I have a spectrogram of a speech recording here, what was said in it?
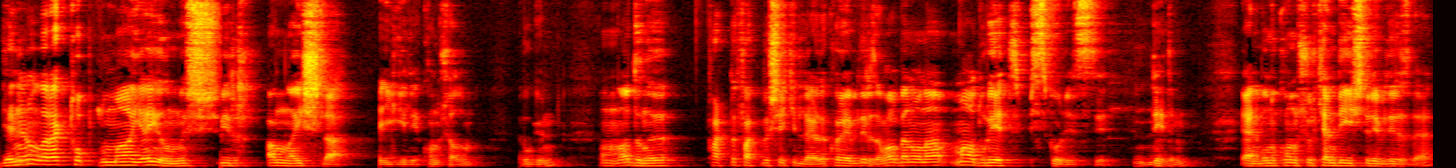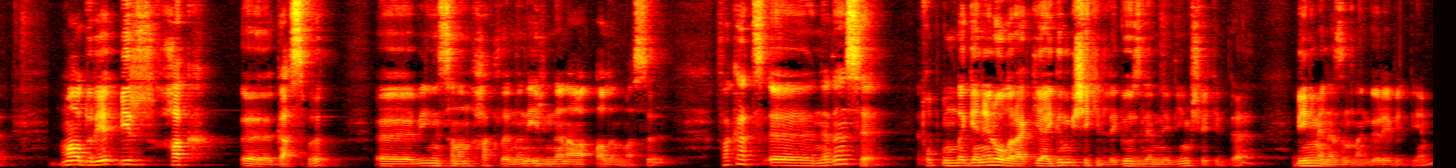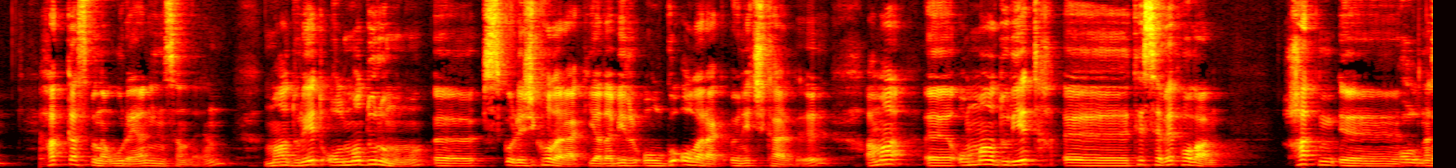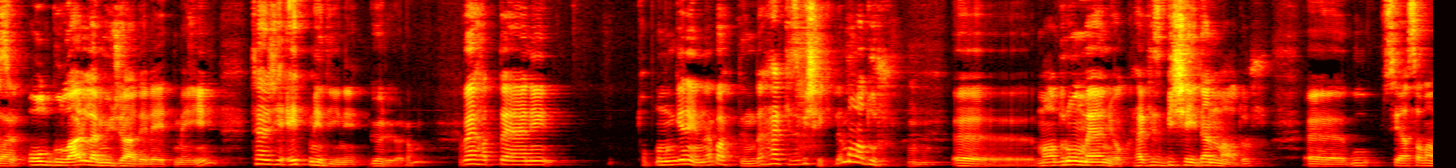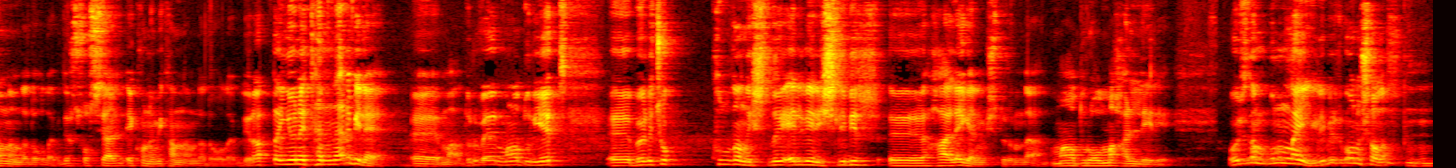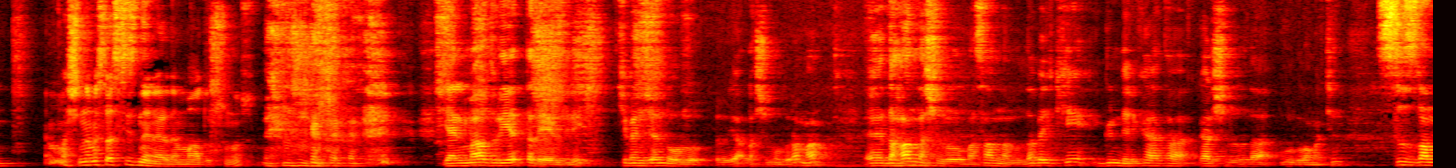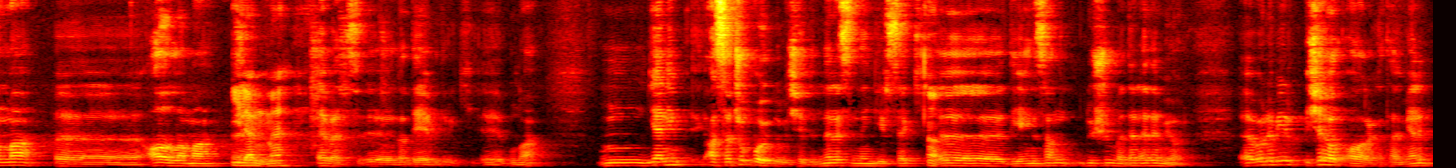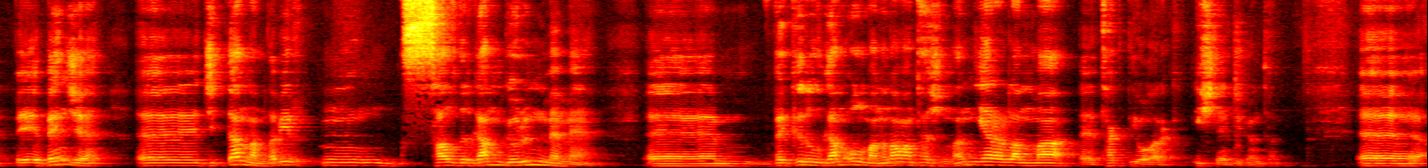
Genel olarak topluma yayılmış bir anlayışla ilgili konuşalım bugün. Onun adını farklı farklı şekillerde koyabiliriz ama ben ona mağduriyet psikolojisi dedim. Yani bunu konuşurken değiştirebiliriz de. Mağduriyet bir hak e, gaspı. E, bir insanın haklarının elinden alınması. Fakat e, nedense toplumda genel olarak yaygın bir şekilde gözlemlediğim şekilde benim en azından görebildiğim hak gaspına uğrayan insanların mağduriyet olma durumunu e, psikolojik olarak ya da bir olgu olarak öne çıkardığı ama e, o mağduriyet e, te sebep olan hak e, Olgular. nasıl olgularla mücadele etmeyi tercih etmediğini görüyorum. Ve hatta yani toplumun geneline baktığında herkes bir şekilde mağdur. E, mağdur olmayan yok. Herkes bir şeyden mağdur. E, bu siyasal anlamda da olabilir, sosyal, ekonomik anlamda da olabilir. Hatta yönetenler bile e, mağdur ve mağduriyet e, böyle çok kullanışlı, elverişli bir e, hale gelmiş durumda. Mağdur olma halleri. O yüzden bununla ilgili bir konuşalım. En başında mesela siz nelerden mağdursunuz? Yani mağduriyet de diyebiliriz. Ki bence en doğru e, yaklaşım olur ama e, daha anlaşılır olması anlamında belki gündelik hayata karşılığını da vurgulamak için sızlanma, e, ağlama, İlenme. Evet e, da diyebiliriz e, buna. Hmm, Yani aslında çok boyutlu bir şeydir. Neresinden girsek e, diye insan düşünmeden edemiyor. E, böyle bir şey olarak atayım. Yani e, bence e, ciddi anlamda bir mm, saldırgan görünmeme e, ve kırılgan olmanın avantajından yararlanma e, taktiği olarak işleyen bir yöntem. E,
